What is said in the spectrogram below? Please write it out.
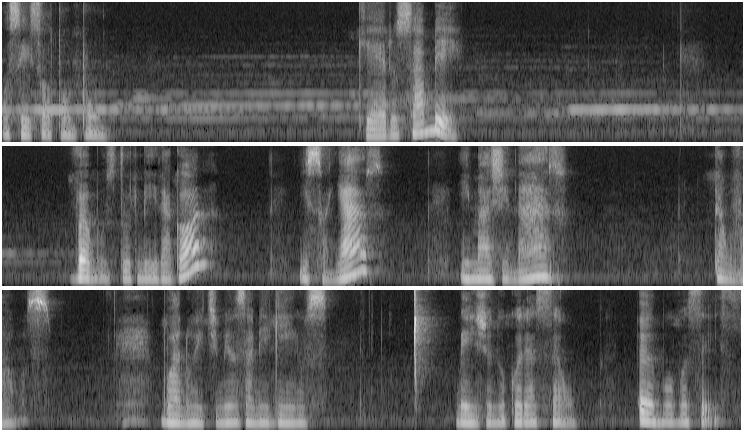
Vocês soltam pum? Quero saber. Vamos dormir agora e sonhar, imaginar. Então vamos. Boa noite, meus amiguinhos. Beijo no coração. Amo vocês.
